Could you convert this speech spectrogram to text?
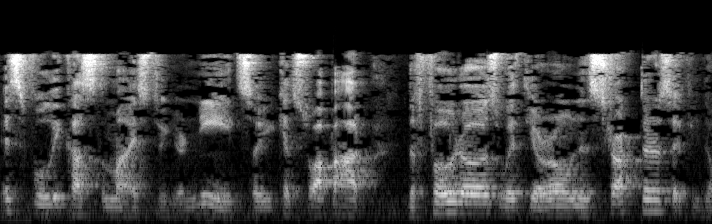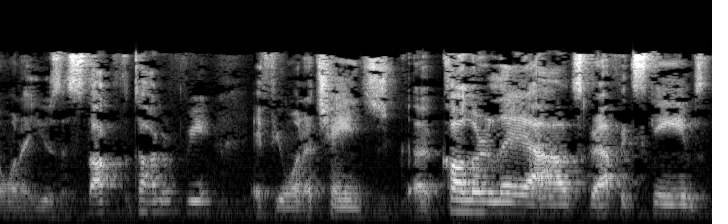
is fully customized to your needs. So you can swap out the photos with your own instructors if you don't want to use a stock photography. If you want to change uh, color layouts, graphic schemes,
